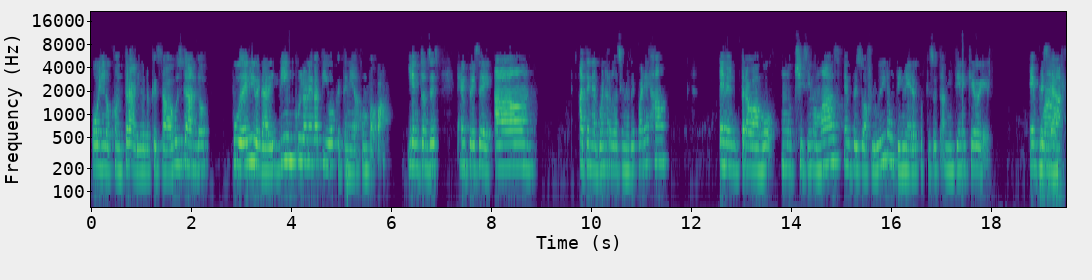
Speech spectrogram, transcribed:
o en lo contrario de lo que estaba juzgando, pude liberar el vínculo negativo que tenía con papá. Y entonces empecé a, a tener buenas relaciones de pareja. En el trabajo muchísimo más, empezó a fluir el dinero, porque eso también tiene que ver. Empecé a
